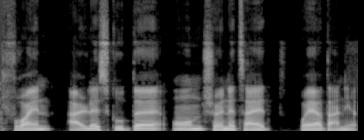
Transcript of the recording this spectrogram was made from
Ich freuen. Alles Gute und schöne Zeit. Euer Daniel.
